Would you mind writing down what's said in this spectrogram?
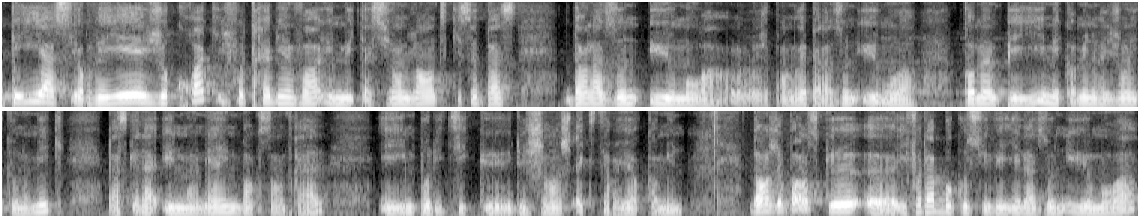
pays à surveiller, je crois qu'il faut très bien voir une mutation lente qui se passe dans la zone UMOA. Je prendrai pas la zone UMOA comme un pays, mais comme une région économique, parce qu'elle a une monnaie, une banque centrale et une politique de change extérieure commune. Donc je pense que euh, il faudra beaucoup surveiller la zone UMOA.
